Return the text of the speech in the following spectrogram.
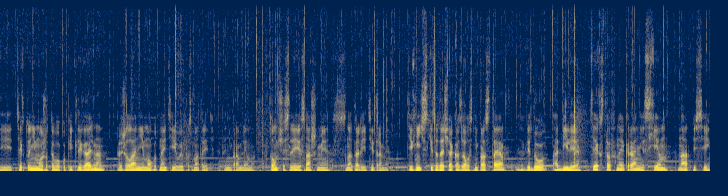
и те, кто не может его купить легально, при желании могут найти его и посмотреть. Это не проблема. В том числе и с нашими, с Натальей, титрами. Технически задача оказалась непростая. Ввиду обилия текстов на экране, схем, надписей,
